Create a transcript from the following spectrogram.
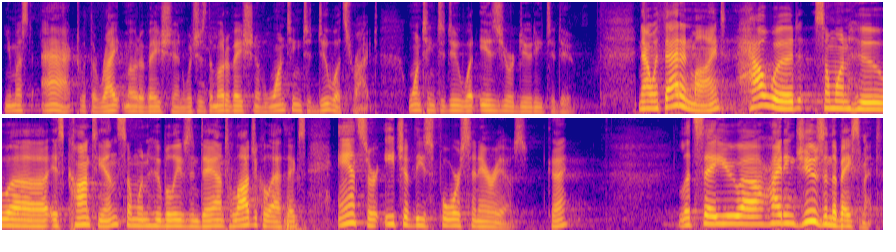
You must act with the right motivation, which is the motivation of wanting to do what's right, wanting to do what is your duty to do. Now, with that in mind, how would someone who uh, is Kantian, someone who believes in deontological ethics, answer each of these four scenarios? Okay? Let's say you uh, are hiding Jews in the basement,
